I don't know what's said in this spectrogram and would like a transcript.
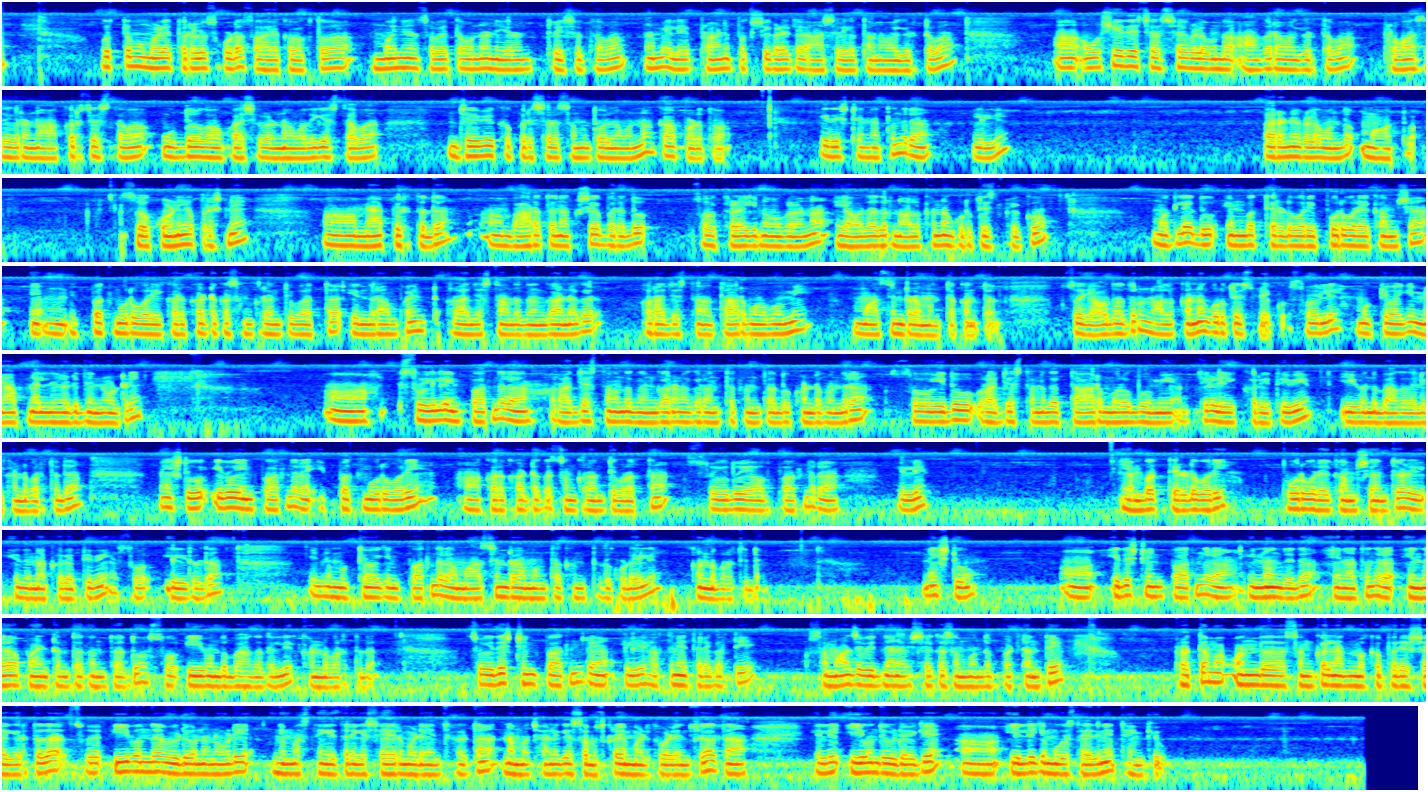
ಉತ್ತಮ ಮಳೆ ತರಲು ಕೂಡ ಸಹಾಯಕವಾಗ್ತವೆ. ಮಣ್ಣಿನ ಸವೆತವನ್ನು ನಿಯಂತ್ರಿಸುತ್ತವೆ. ಆಮೇಲೆ ಪ್ರಾಣಿ ಪಕ್ಷಿಗಳಿಗೆ ಆಶ್ರಯ ತಾಣವಾಗಿರ್ತವೆ ಆ, ಔಷಧೀಯ ಸಸ್ಯಗಳ ಒಂದು ಆಗರವಾಗಿರ್ತವೆ ಪ್ರವಾಸಿಗರನ್ನು ಆಕರ್ಷಿಸ್ತವೆ ಉದ್ಯೋಗಾವಕಾಶಗಳನ್ನು ಒದಗಿಸ್ತವೆ ಜೈವಿಕ ಪರಿಸರ ಸಮತೋಲನವನ್ನು ಕಾಪಾಡ್ತವೆ. ಇದಿಷ್ಟೇನಂತಂದ್ರೆ ಇಲ್ಲಿ ಅರಣ್ಯಗಳ ಒಂದು ಮಹತ್ವ. ಸೊ ಕೊನೆಯ ಪ್ರಶ್ನೆ ಮ್ಯಾಪ್ ಇರ್ತದೆ. ಭಾರತ ನಕ್ಷೆ ಬರೆದು ಸೊ ಕೆಳಗಿನವುಗಳನ್ನು ಯಾವುದಾದ್ರೂ ನಾಲ್ಕನ್ನು ಗುರುತಿಸಬೇಕು. ಮೊದಲೇದು ಎಂಬತ್ತೆರಡುವರೆ ಪೂರ್ವ ರೇಖಾಂಶ ಇಪ್ಪತ್ತ್ಮೂರುವರೆ ಕರ್ಕಾಟಕ ಸಂಕ್ರಾಂತಿ ವೃತ್ತ ಇಂದಿರಾ ಪಾಯಿಂಟ್ ರಾಜಸ್ಥಾನದ ಗಂಗಾನಗರ್ ರಾಜಸ್ಥಾನ ಥಾರ್ ಮರುಭೂಮಿ ಮಾಸಿನ್ ರಾಮ್ ಅಂತಕ್ಕಂಥದ್ದು. ಸೊ ಯಾವುದಾದ್ರೂ ನಾಲ್ಕನ್ನು ಗುರುತಿಸಬೇಕು. ಸೊ ಇಲ್ಲಿ ಮುಖ್ಯವಾಗಿ ಮ್ಯಾಪ್ನಲ್ಲಿ ನೀಡಿದ್ದೀನಿ ನೋಡಿರಿ. ಸೊ ಇಲ್ಲಿ ಏನಪ್ಪ ಅಂದ್ರೆ ರಾಜಸ್ಥಾನದ ಗಂಗಾನಗರ ಅಂತಕ್ಕಂಥದ್ದು ಕಂಡು ಬಂದ್ರೆ ಸೊ ಇದು ರಾಜಸ್ಥಾನದ ತಾರ್ ಮರುಭೂಮಿ ಅಂತೇಳಿ ಕರಿತೀವಿ. ಈ ಒಂದು ಭಾಗದಲ್ಲಿ ಕಂಡು ಬರ್ತದೆ. ನೆಕ್ಸ್ಟು ಇದು ಏನಪ್ಪ ಅಂದ್ರೆ ಇಪ್ಪತ್ತ್ಮೂರುವರೆ ಆ, ಕರ್ಕಾಟಕ ಸಂಕ್ರಾಂತಿ ವೃತ್ತ ಸೊ ಇದು ಯಾವುದಪ್ಪ ಅಂದ್ರೆ ಇಲ್ಲಿ ಎಂಬತ್ತೆರಡುವರೆ ಪೂರ್ವ ರೇಖಾಂಶ ಅಂತೇಳಿ ಇದನ್ನು ಕರಿತೀವಿ. ಸೊ ಇಲ್ಲದ ಇನ್ನು ಮುಖ್ಯವಾಗಿ ಏನಪ್ಪ ಅಂದ್ರೆ ಮಾಸಿನ್ ರಾಮ್ ಅಂತಕ್ಕಂಥದ್ದು ಕೂಡ ಇಲ್ಲಿ ಕಂಡು ಬರ್ತಿದೆ. ನೆಕ್ಸ್ಟು ಇದಿಷ್ಟು ಏನಪ್ಪ ಅಂದ್ರೆ ಇದು ಏನಂತಂದ್ರೆ ಇಂದಿರಾ ಪಾಯಿಂಟ್ ಅಂತಕ್ಕಂಥದ್ದು ಸೊ ಈ ಒಂದು ಭಾಗದಲ್ಲಿ ಕಂಡು ಬರ್ತದೆ. ಸೊ ಇದಿಷ್ಟು ಏನಪ್ಪ ಅಂತಂದ್ರೆ ಇಲ್ಲಿ ಹತ್ತನೇ ತರಗತಿ ಸಮಾಜ ವಿಜ್ಞಾನ ವಿಷಯಕ್ಕೆ ಸಂಬಂಧಪಟ್ಟಂತೆ ಪ್ರಥಮ ಒಂದು ಸಂಕಲನಾತ್ಮಕ ಪರೀಕ್ಷೆ ಆಗಿರ್ತದೆ. ಸೊ ಈ ಒಂದು ವಿಡಿಯೋನ ನೋಡಿ ನಿಮ್ಮ ಸ್ನೇಹಿತರಿಗೆ ಶೇರ್ ಮಾಡಿ ಅಂತ ಹೇಳ್ತಾ, ನಮ್ಮ ಚಾನಲ್ಗೆ ಸಬ್ಸ್ಕ್ರೈಬ್ ಮಾಡ್ಕೊಳ್ಳಿ ಅಂತ ಹೇಳ್ತಾ, ಇಲ್ಲಿ ಈ ಒಂದು ವಿಡಿಯೋಗೆ ಇಲ್ಲಿಗೆ ಮುಗಿಸ್ತಾ ಇದ್ದೀನಿ. Thank you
